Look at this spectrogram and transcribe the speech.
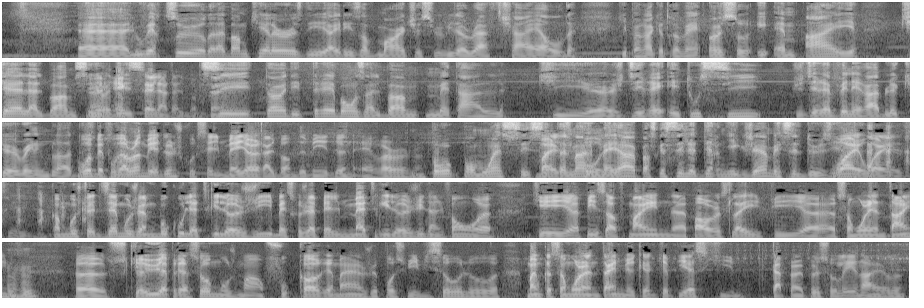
Euh, L'ouverture de l'album Killers, The Ides of March, suivi de Wrathchild, qui est paru en 81 sur EMI. Quel album! C'est Un un, des. excellent album. C'est un des très bons albums metal qui, euh, je dirais, est aussi, je dirais, vénérable que Raining Blood. Ouais, ben pour Iron Maiden, je crois que c'est le meilleur album de Maiden ever. là. Pour, pour moi, c'est Ben, certainement le meilleur parce que c'est le dernier que j'aime et c'est le deuxième. Ouais, ouais. c'est- Comme moi, je te disais, moi, j'aime beaucoup la trilogie, ben, ce que j'appelle ma trilogie, dans le fond, euh, qui est euh, Peace of Mind, euh, Power Slave, puis euh, Somewhere in Time. Mm-hmm. Euh, ce qu'il y a eu après ça, moi, je m'en fous carrément. Je n'ai pas suivi ça. Là. Même que Somewhere in Time, il y a quelques pièces qui un peu sur les nerfs. Là.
